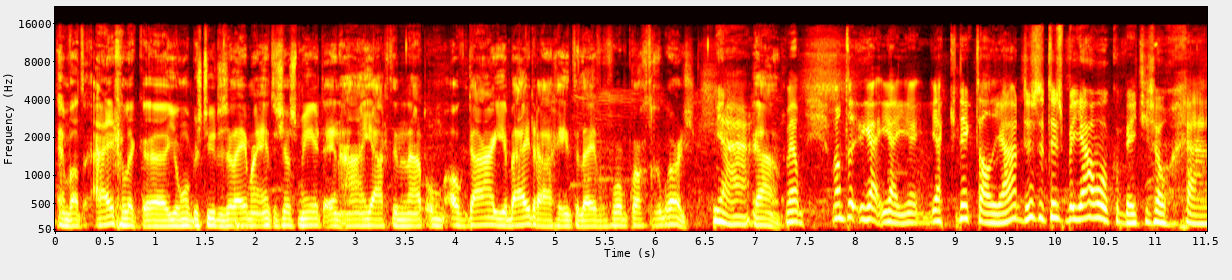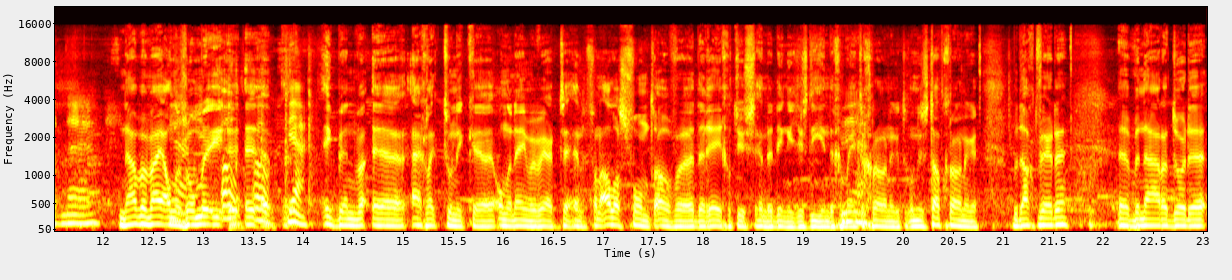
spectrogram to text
En wat eigenlijk uh, jonge bestuurders alleen maar enthousiasmeert en aanjaagt inderdaad om ook daar je bijdrage in te leveren voor een prachtige branche. Ja, Ja. wel. Want uh, ja, ja, ja, jij knikt al, ja. Dus het is bij jou ook een beetje zo gegaan. uh. Nou, bij mij andersom. Ja. Ik- Oh, eh, oh, eh, ja. Ik ben eh, eigenlijk toen ik eh, ondernemer werd en van alles vond over de regeltjes en de dingetjes die in de gemeente Ja. Groningen, toen in de stad Groningen bedacht werden, eh, benaderd door de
